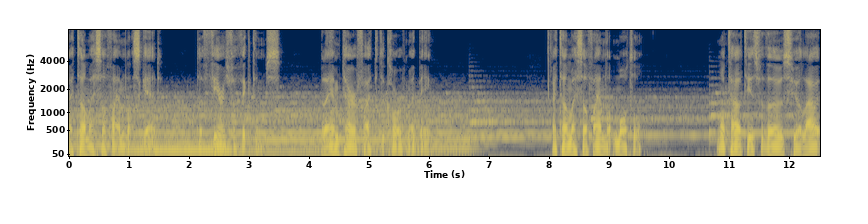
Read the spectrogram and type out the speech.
I tell myself I am not scared, that fear is for victims, but I am terrified to the core of my being. I tell myself I am not mortal. Mortality is for those who allow it,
